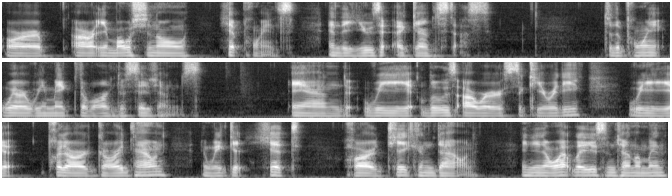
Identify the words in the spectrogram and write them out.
or our emotional hit points and they use it against us to the point where we make the wrong decisions and we lose our security. We put our guard down and we get hit hard, taken down. And you know what, ladies and gentlemen,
